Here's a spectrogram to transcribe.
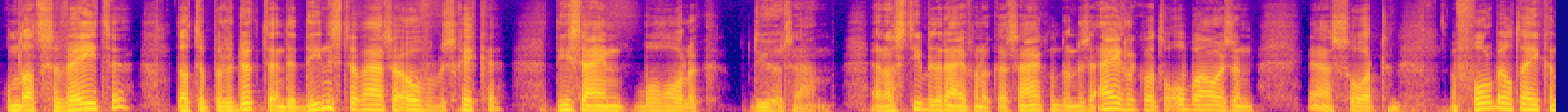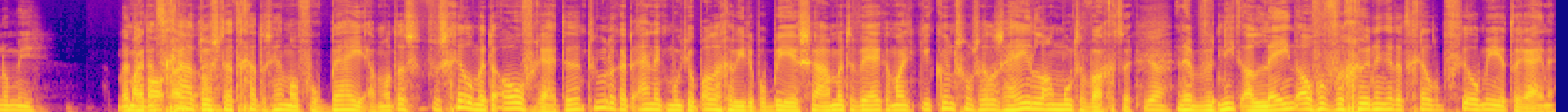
Omdat ze weten dat de producten en de diensten waar ze over beschikken, die zijn behoorlijk duurzaam. En als die bedrijven van elkaar zaken doen, dus eigenlijk wat we opbouwen is een, ja, soort een voorbeeldeconomie maar dat gaat, dus, dat gaat dus helemaal voorbij aan. Want dat is het verschil met de overheid. En natuurlijk, uiteindelijk moet je op alle gebieden proberen samen te werken. Maar je kunt soms wel eens heel lang moeten wachten. En dan hebben we het niet alleen over vergunningen. Dat geldt op veel meer terreinen.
